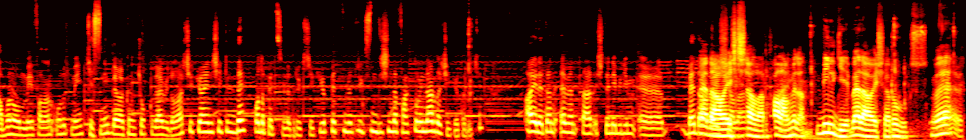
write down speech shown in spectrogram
abone olmayı falan unutmayın. Kesinlikle bakın çok güzel videolar çekiyor aynı şekilde. O da Pet Simulator X çekiyor. Pet Simulator X'in dışında farklı oyunlar da çekiyor tabii ki. Ayrıca eventler işte ne bileyim e, bedava, Bedava eşyalar. eşyalar falan filan. Bilgi, bedava eşya, Robux ve Evet.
